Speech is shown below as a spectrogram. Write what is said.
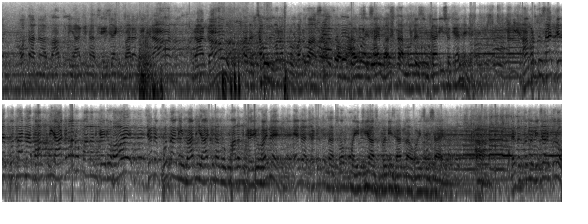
અને પોતાના બાપની આજ્ઞા થઈ જાય મારા દીકરા રાગાવ અને ચૌદ વર્ષનો વનવાસ આપવામાં આવે છે. સાહેબ, હસતા મોઢે સ્વીકારી શકે ને? સાંભળતું સાહેબ, જેને પોતાના બાપની આજ્ઞાનું પાલન કર્યું હોય, જેને પોતાની માની આજ્ઞાનું પાલન કર્યું હોય ને, એના જગતના ચોકમાં ઇતિહાસ બની જતા હોય છે સાહેબ. હા. એટલે તમે વિચાર કરો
